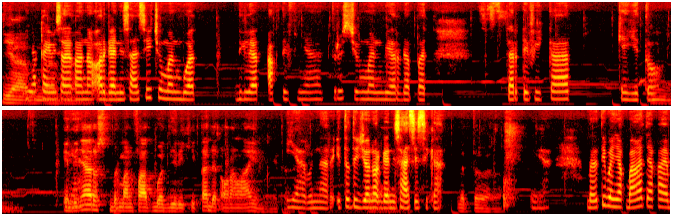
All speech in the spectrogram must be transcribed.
iya ya, kayak misalnya karena organisasi cuman buat dilihat aktifnya terus cuman biar dapat sertifikat kayak gitu hmm intinya yeah. harus bermanfaat buat diri kita dan orang lain gitu. Iya benar, itu tujuan yeah. organisasi sih kak. Betul. Iya, berarti banyak banget ya kayak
